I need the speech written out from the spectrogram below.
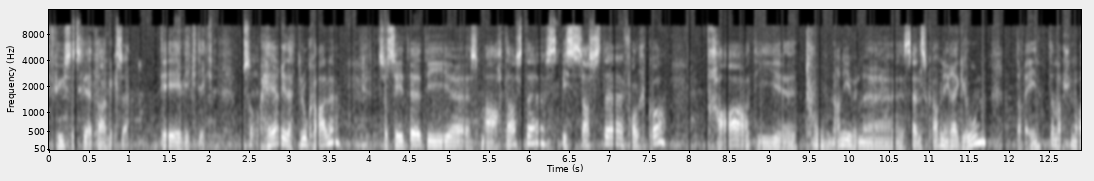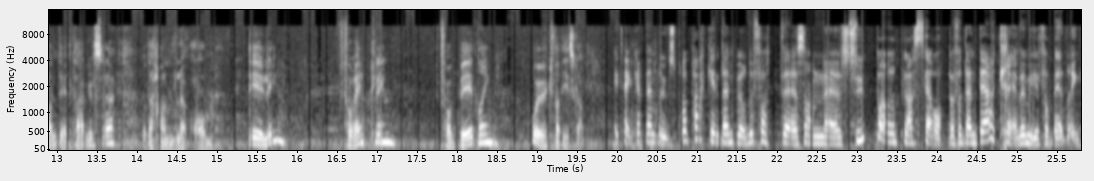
fysisk deltakelse. Det er viktig. Så her i dette lokalet så sitter de eh, smarteste, spisseste folka fra de toneangivende selskapene i regionen. Det er internasjonal deltakelse, og det handler om deling, forenkling, forbedring og økt verdiskaping. Jeg tenker at Den Rugsbrødpakken den burde fått eh, sånn eh, superplass her oppe, for den der krever mye forbedring.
